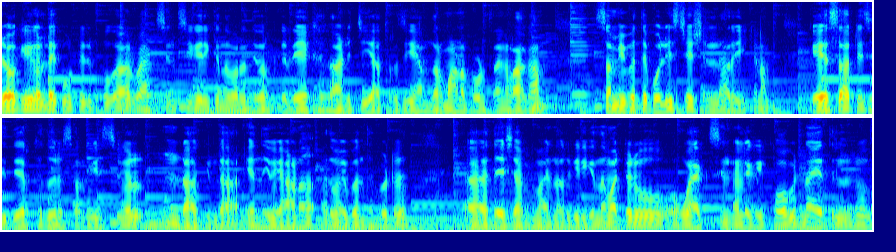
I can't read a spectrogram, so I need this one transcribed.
രോഗികളുടെ കൂട്ടിരിപ്പുകാർ വാക്സിൻ സ്വീകരിക്കുന്നവർ എന്നിവർക്ക് രേഖ കാണിച്ച് യാത്ര ചെയ്യാം. നിർമ്മാണ പ്രവർത്തനങ്ങളാകാം. സമീപത്തെ പോലീസ് സ്റ്റേഷനിൽ അറിയിക്കണം. K S R T C ദീർഘദൂര സർവീസുകൾ ഉണ്ടാകില്ല എന്നിവയാണ് അതുമായി ബന്ധപ്പെട്ട് ദേശാഭിമാനി നൽകിയിരിക്കുന്നത്. മറ്റൊരു വാക്സിൻ അല്ലെങ്കിൽ കോവിഡ് നയത്തിലൊരു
